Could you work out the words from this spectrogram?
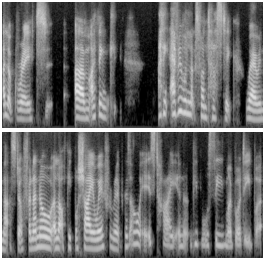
I look great. Um, I think I think everyone looks fantastic wearing that stuff. And I know a lot of people shy away from it because, oh, it is tight and people will see my body, but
